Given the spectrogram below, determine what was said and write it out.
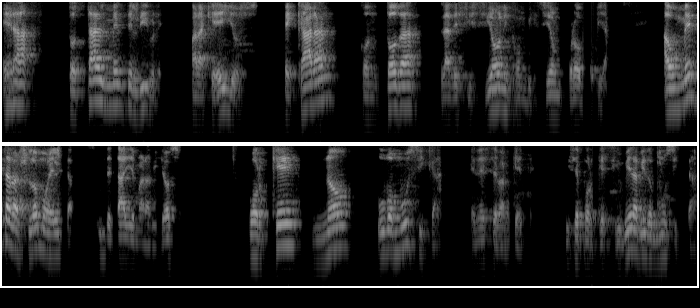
era totalmente libre para que ellos pecaran con toda la decisión y convicción propia. Aumenta Bashlomo Elka, un detalle maravilloso. ¿Por qué no hubo música en este banquete? Dice, porque si hubiera habido música,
